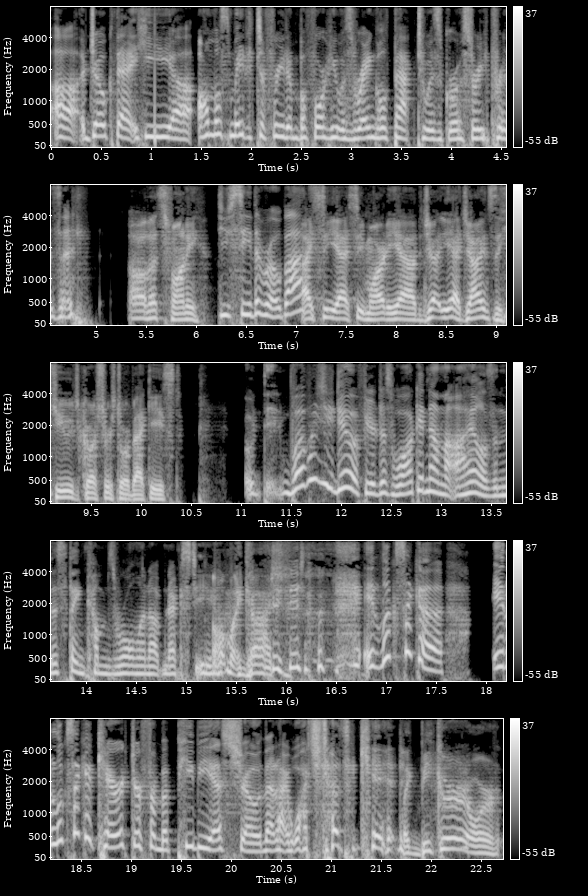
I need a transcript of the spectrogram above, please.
uh, a joke that he uh, almost made it to freedom before he was wrangled back to his grocery prison. Oh, that's funny. Do you see the robots? I see. Yeah, I see Marty. Yeah, Gi- yeah. Giant's the huge grocery store back east. What would you do if you're just walking down the aisles and this thing comes rolling up next to you? Oh my gosh. it looks like a it looks like a character from a PBS show that I watched as a kid. like Beaker or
